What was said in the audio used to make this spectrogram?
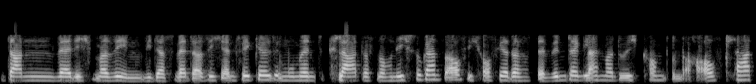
dann werde ich mal sehen, wie das Wetter sich entwickelt. Im Moment klart das noch nicht so ganz auf. Ich hoffe ja, dass es der Winter gleich mal durchkommt und auch aufklart.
